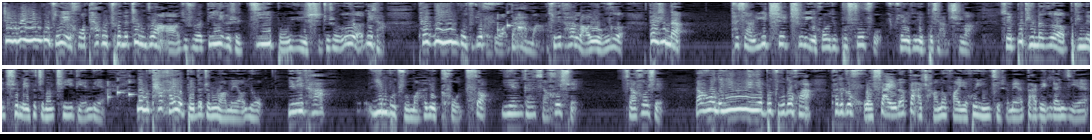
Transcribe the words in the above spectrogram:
这个胃阴不足以后，他会出现的症状啊，就是说第一个是饥不欲食，就是饿。为啥？他胃阴不足就火大嘛，所以他老有饿。但是呢，他想一吃吃了以后就不舒服，所以他就不想吃了。所以不停的饿，不停的吃，每次只能吃一点点。那么他还有别的症状没有？有，因为他阴不足嘛，他就口燥、咽干，想喝水，想喝水。然后呢，因为胃液不足的话，他这个火下移到大肠的话，也会引起什么呀？大便干结。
